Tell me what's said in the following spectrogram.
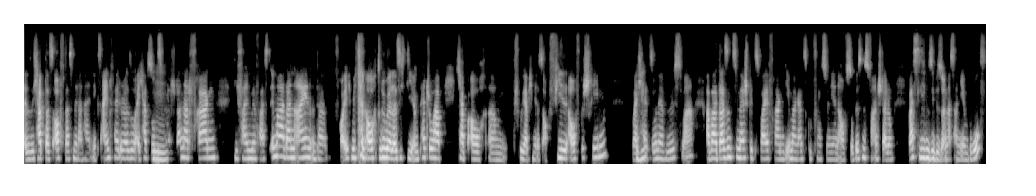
also ich habe das oft, dass mir dann halt nichts einfällt oder so. Ich habe so mhm. zwei Standardfragen, die fallen mir fast immer dann ein und da freue ich mich dann auch drüber, dass ich die im Petro habe. Ich habe auch, ähm, früher habe ich mir das auch viel aufgeschrieben, weil mhm. ich halt so nervös war. Aber da sind zum Beispiel zwei Fragen, die immer ganz gut funktionieren auf so Businessveranstaltungen. Was lieben Sie besonders an Ihrem Beruf?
